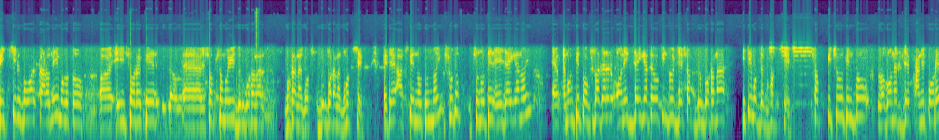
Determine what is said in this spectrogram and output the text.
পিচ্ছিল হওয়ার কারণেই মূলত এই সড়কের সবসময় দুর্ঘটনার ঘটনা দুর্ঘটনা ঘটছে। এটা আজকে নতুন নয়, শুধু চুনতির এই জায়গা নয় এমনকি কক্সবাজারের অনেক জায়গাতেও কিন্তু যেসব দুর্ঘটনা ইতিমধ্যে ঘটছে, সবকিছু কিন্তু লবণের যে পানি পড়ে,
